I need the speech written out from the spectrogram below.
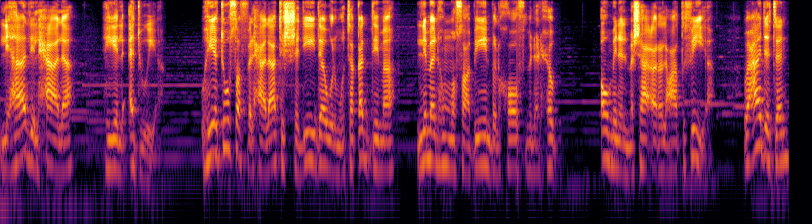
لهذه الحالة هي الأدوية وهي توصف في الحالات الشديدة والمتقدمة لمن هم مصابين بالخوف من الحب أو من المشاعر العاطفية. وعادة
